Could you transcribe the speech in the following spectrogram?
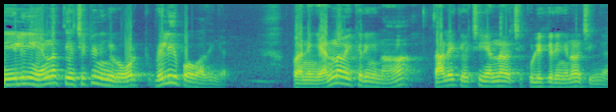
டெய்லியும் எண்ணெய் தேய்ச்சிட்டு நீங்கள் ஒர்க் வெளியே போகாதீங்க. இப்போ நீங்கள் எண்ணெய் வைக்கிறீங்கன்னா தலைக்கு வச்சு எண்ணெய் வச்சு குளிக்கிறீங்கன்னு வச்சுங்க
